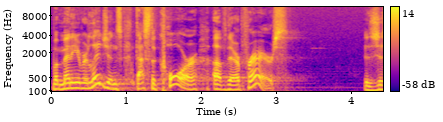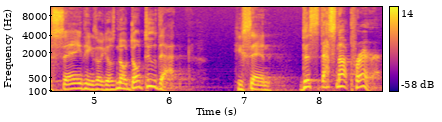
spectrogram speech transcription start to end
But many religions, that's the core of their prayers. Is just saying things like he goes, No, don't do that. He's saying, This that's not prayer.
